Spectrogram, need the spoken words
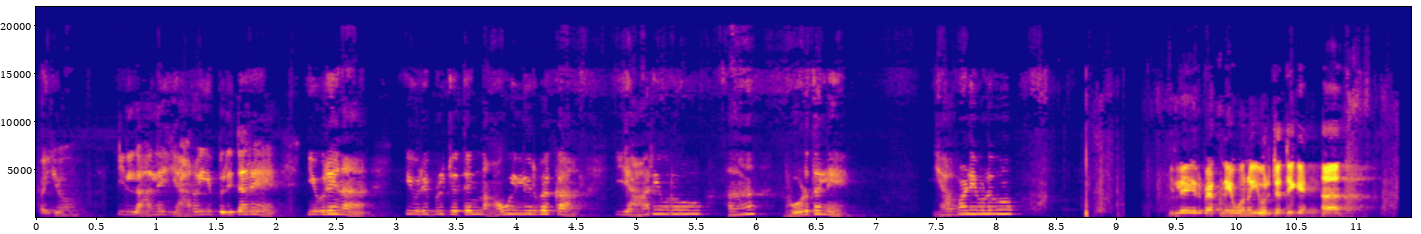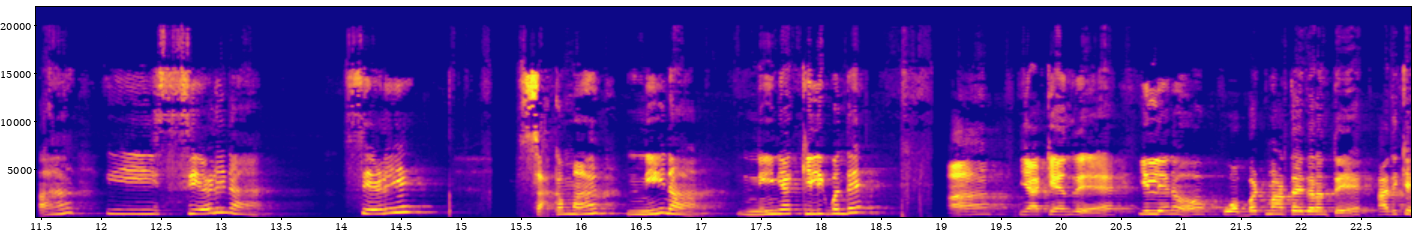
ಅಯ್ಯೋ. ಅಯ್ಯೋ ಯಾರು ಯಾರೋ ಇಬ್ಬರಿದ್ದಾರೆ ಇವರೇನಾ? ಇವರಿಬ್ಬರ ಜೊತೆ ನಾವು ಇಲ್ಲಿರ್ಬೇಕಾ ಯಾರಿವರು? ಹಾ ಬೋಡ್ದಲ್ಲಿ ಯಾವಳಿ ಇವಳು ಇಲ್ಲೇ ಇರ್ಬೇಕು ನೀವು ಇವ್ರ ಜೊತೆಗೆ ಹಾ? ಆ ಈ ಸೇಳಿನ? ಸೇಳಿ? ಸಾಕಮ್ಮ ನೀನಾ? ನೀನ್ ಯಾಕೆ ಇಲ್ಲಿಗೆ ಬಂದೆ? ಆ ಯಾಕೆ ಅಂದ್ರೆ ಇಲ್ಲೇನೋ ಒಬ್ಬಟ್ಟು ಮಾಡ್ತಾ ಇದಾರಂತೆ ಅದಕ್ಕೆ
